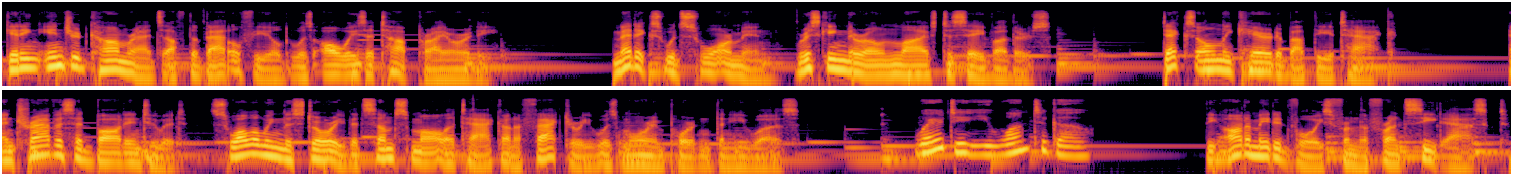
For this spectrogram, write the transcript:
getting injured comrades off the battlefield was always a top priority. Medics would swarm in, risking their own lives to save others. Dex only cared about the attack. And Travis had bought into it, swallowing the story that some small attack on a factory was more important than he was. Where do you want to go? The automated voice from the front seat asked.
